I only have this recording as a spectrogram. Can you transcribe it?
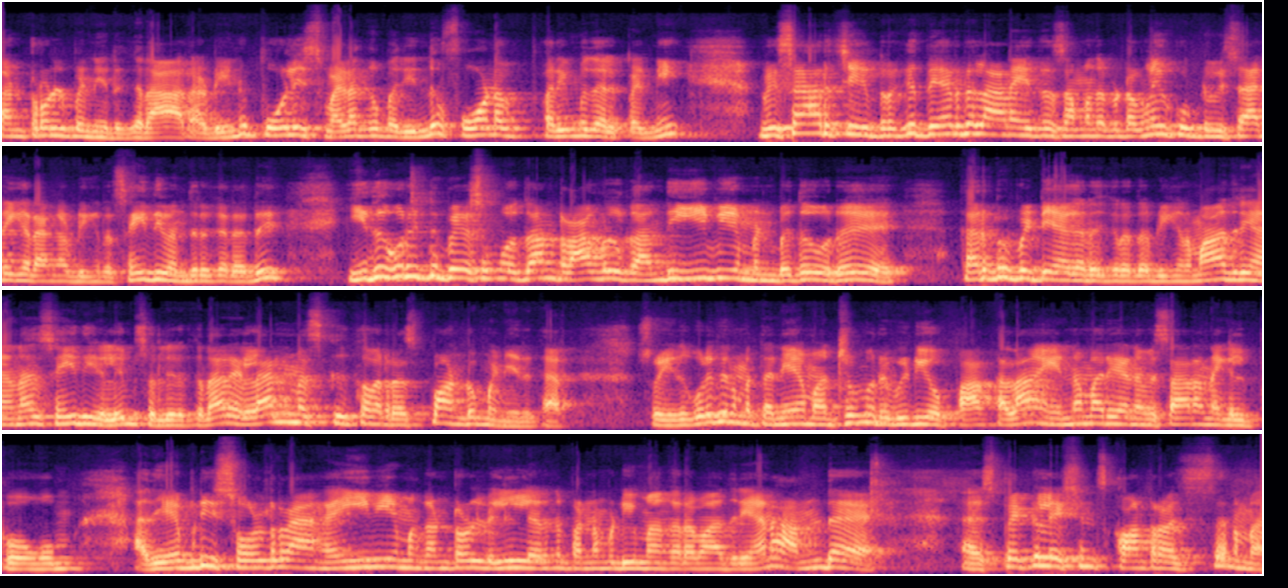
கண்ட்ரோல் பண்ணியிருக்கிறார் அப்படின்னு போலீஸ் வழக்கு பதிந்து ஃபோனை பறிமுதல் பண்ணி விசாரிச்சுக்கிட்டு இருக்கு. தேர்தல் ஆணையத்தை சம்மந்தப்பட்டவங்களையும் கூப்பிட்டு விசாரிக்கிறாங்க அப்படிங்கிற செய்தி வந்திருக்கிறது. இது குறித்து பேசும்போது தான் ராகுல் காந்தி இவிஎம் என்பது ஒரு கருப்பு பெட்டியாக இருக்கிறது அப்படிங்கிற மாதிரியான செய்திகளையும் சொல்லியிருக்கிறார். எலான் மஸ்க்கு அவர் ரெஸ்பாண்டும் பண்ணியிருக்கார். ஸோ இது குறித்து நம்ம தனியாக மற்றும் ஒரு வீடியோ பார்க்கலாம். என்ன மாதிரியான விசாரணைகள் போகும்? அது எப்படி சொல்கிறாங்க இவிஎம் கண்ட்ரோல் வெளியிலேருந்து பண்ண முடியுமாங்கிற மாதிரியான அந்த ஸ்பெகுலேஷன்ஸ் கான்ட்ரவர்சிஸை நம்ம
